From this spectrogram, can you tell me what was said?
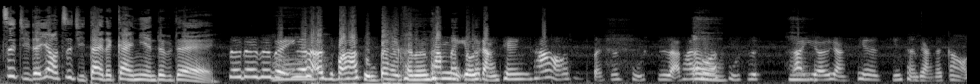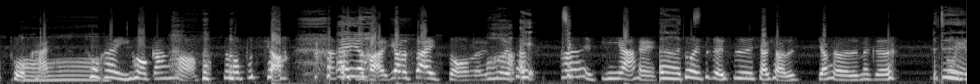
自己的药自己带的概念，对不对？对对对对，因为他儿子帮他准备，可能他们有一两天，他好像是本身厨师啊，他做厨师，那有两天的行程，两个刚好错开，错开以后刚好 那么不巧，哎呦，把药带走了，所以他他很惊讶嘿，呃，所以这个也是小小的小小的那个。对，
